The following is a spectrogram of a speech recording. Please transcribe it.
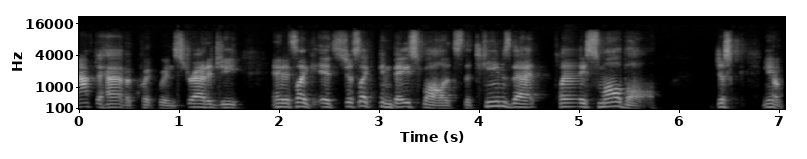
have to have a quick win strategy. And it's like it's just like in baseball, it's the teams that play small ball, just you know,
